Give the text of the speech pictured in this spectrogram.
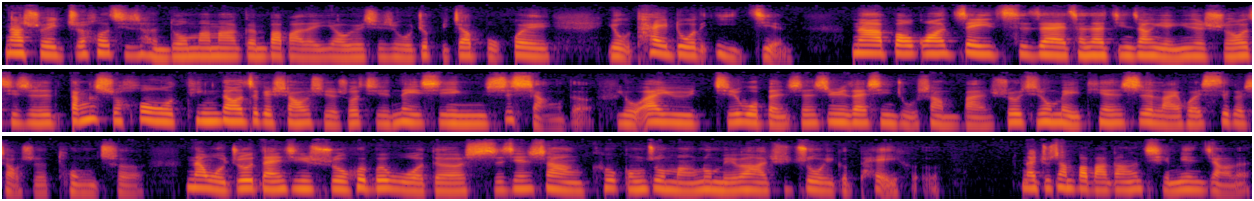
那所以之后，其实很多妈妈跟爸爸的邀约，其实我就比较不会有太多的意见。那包括这一次在参加经藏演绎的时候，其实当时候听到这个消息的时候，其实内心是想的，有碍于其实我本身是因为在新竹上班，所以其实我每天是来回四个小时的通车。那我就担心说，会不会我的时间上和工作忙碌，没办法去做一个配合。那就像爸爸刚刚前面讲的，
